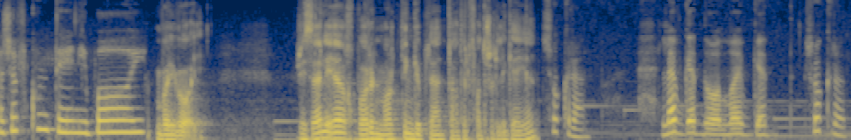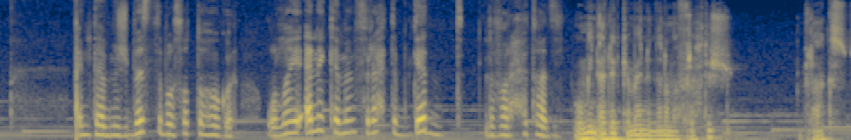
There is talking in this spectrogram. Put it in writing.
هشوفكم تاني. Bye. Bye bye. رسالة إيه أخبار ال marketing plan بتاعت الفترة اللي جاية؟ شكرا. لا بجد والله بجد. شكرا. أنت مش بس بسطت هاجر والله أنا كمان فرحت بجد لفرحتها دي. ومين قالك كمان إن أنا ما فرحتش؟ بالعكس.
